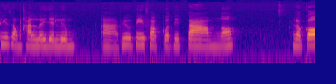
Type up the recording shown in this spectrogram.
ที่สำคัญเลยอย่าลืมอ่าพิวตี้ฝากกดติดตามเนาะแล้วก็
